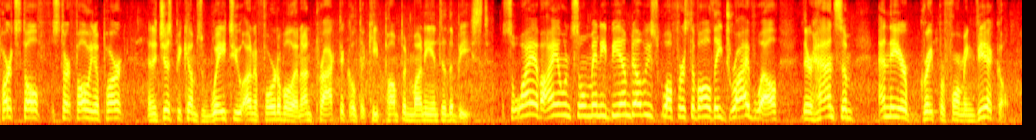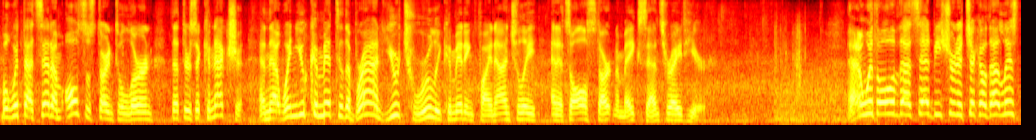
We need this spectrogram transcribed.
parts start falling apart, and it just becomes way too unaffordable and unpractical to keep pumping money into the beast. So why have I owned so many BMWs? Well, first of all, they drive well, they're handsome, and they are a great performing vehicle. But with that said, I'm also starting to learn that there's a connection and that when you commit to the brand, you're truly committing financially, and it's all starting to make sense right here. And with all of that said, be sure to check out that list,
